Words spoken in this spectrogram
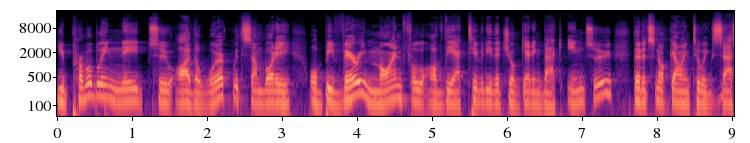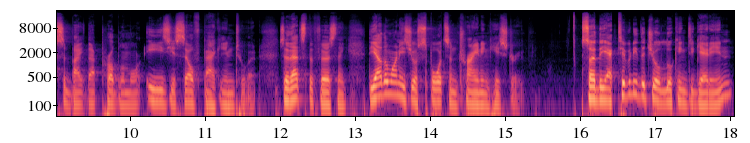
you probably need to either work with somebody or be very mindful of the activity that you're getting back into, that it's not going to exacerbate that problem or ease yourself back into it. So that's the first thing. The other one is your sports and training history. So the activity that you're looking to get in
